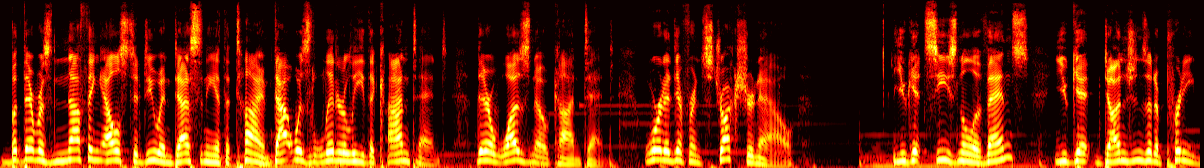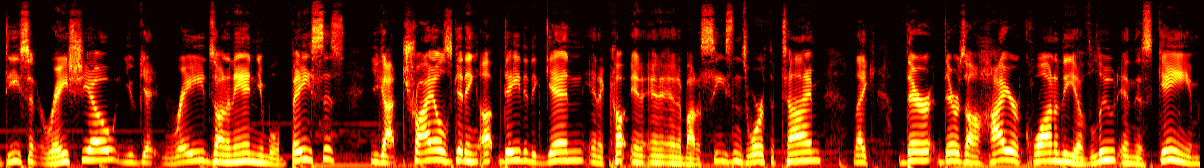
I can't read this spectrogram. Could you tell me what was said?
but there was nothing else to do in Destiny at the time. That was literally the content. There was no content. We're in a different structure now. You get seasonal events, you get dungeons at a pretty decent ratio, you get raids on an annual basis, you got trials getting updated again in a in, in, in, about a season's worth of time. Like there there's a higher quantity of loot in this game,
